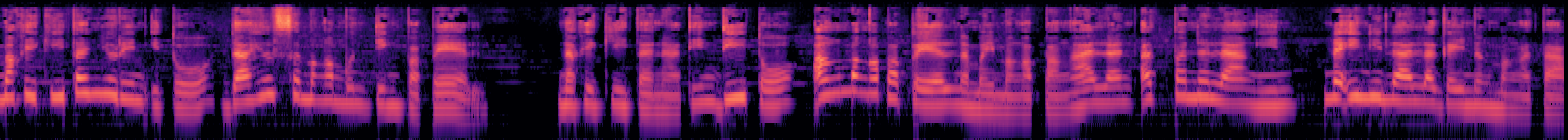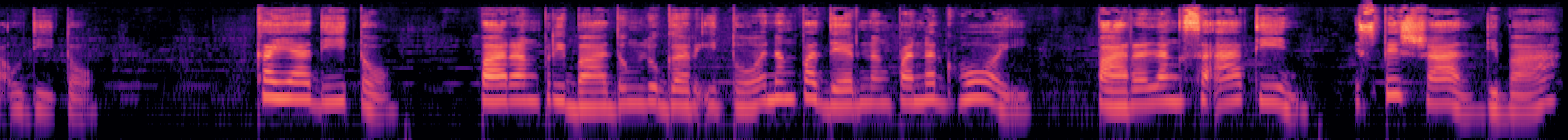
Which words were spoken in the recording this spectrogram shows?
Makikita nyo rin ito dahil sa mga munting papel. Nakikita natin dito ang mga papel na may mga pangalan at panalangin na inilalagay ng mga tao dito. Kaya dito, parang pribadong lugar ito ng pader ng panaghoy, para lang sa atin, espesyal, di ba?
